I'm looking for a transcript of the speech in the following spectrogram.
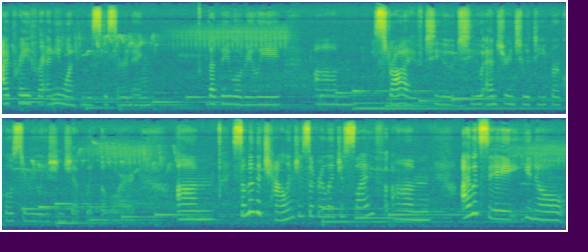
I pray for anyone who is discerning that they will really um, strive to to enter into a deeper, closer relationship with the Lord. Um, some of the challenges of religious life, um, I would say, you know,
